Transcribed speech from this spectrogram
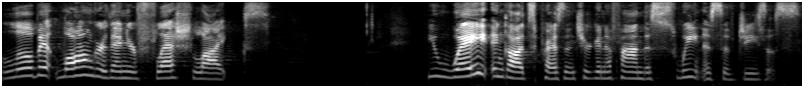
a little bit longer than your flesh likes, if you wait in God's presence, you're going to find the sweetness of Jesus.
